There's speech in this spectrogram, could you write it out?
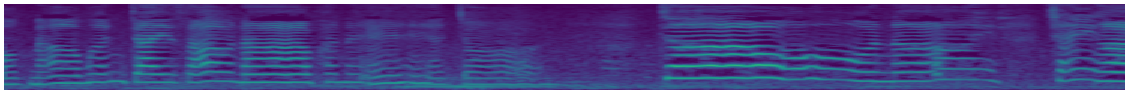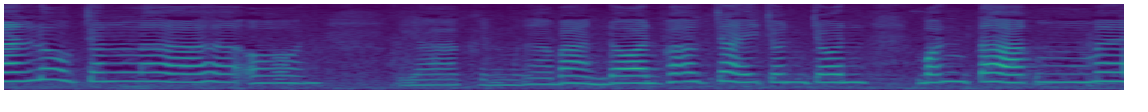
อกหนาวเหมือนใจสาวนาพระเนจร เจ้า นายใช้งานลูกจนลาอ่อน อยากขึ้นเมื่อบ้านดอนเพิกใจจนจนบนตักแม่。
